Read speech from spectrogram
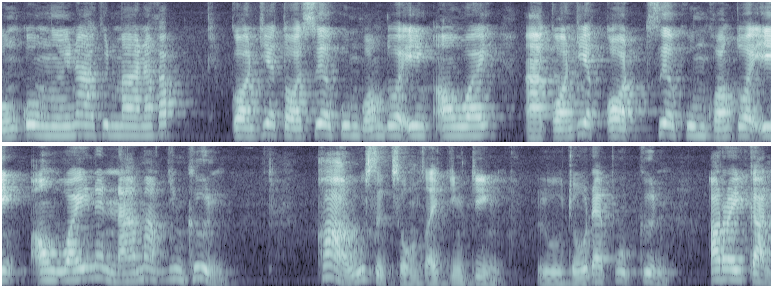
หงโกงเงยหน้าขึ้นมานะครับ ก่อนที่จะถอดเสื้อคลุมของตัวเองเอาไว้อ่าก่อนที่จะกอดเสื้อคลุมของตัวเองเอาไว้แน่นหนามากยิ่งขึ้นข้ารู้สึกสงสัยจริงๆลูโจได้พูดขึ้น อะไรกัน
